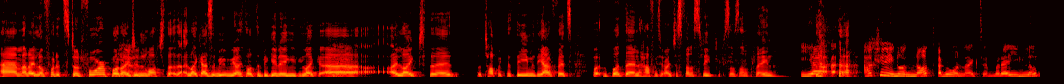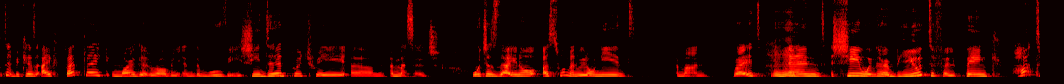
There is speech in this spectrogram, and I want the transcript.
um, and I love what it stood for. But yeah. I didn't watch that. Like as a movie, I thought the beginning, like uh, yeah. I liked the the topic, the theme, the outfits. But but then halfway through, I just fell asleep because I was on a plane. Yeah, actually, no, not everyone liked it, but I loved it because I felt like Margot Robbie in the movie. She did portray um, a message, which is that you know us women we don't need man right? And she, with her beautiful pink, hot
